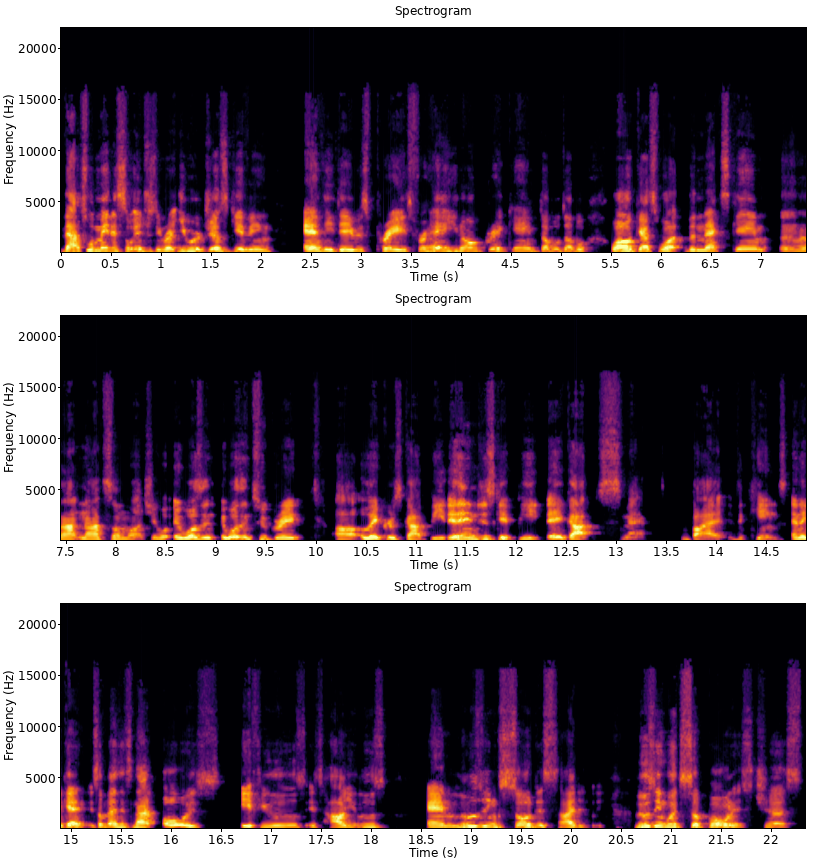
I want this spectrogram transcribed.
that's what made it so interesting right? You were just giving Anthony Davis praise for, hey, you know, great game, double double. Well, guess what? The next game, uh, not not so much. It, it wasn't it wasn't too great. Uh, Lakers got beat. They didn't just get beat; they got smacked by the Kings. And again, sometimes it's not always if you lose; it's how you lose. And losing so decidedly, losing with Sabonis just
